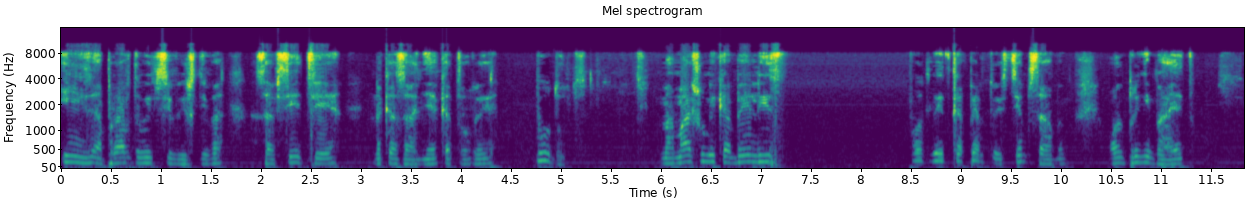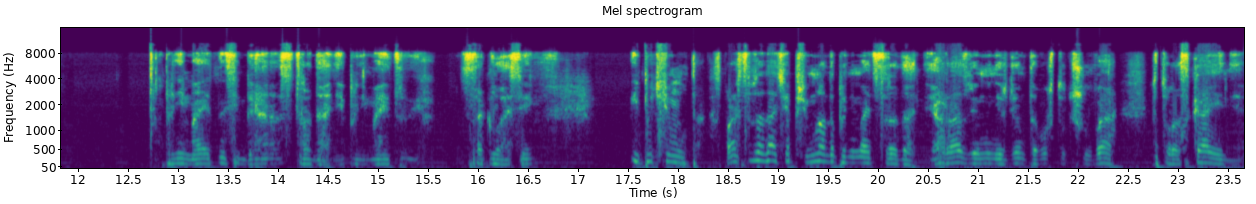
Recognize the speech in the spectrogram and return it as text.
И оправдывает Всевышнего за все те наказания, которые будут. Мамашу Микабелис вот Лейткапер, то есть тем самым он принимает, принимает на себя страдания, принимает их согласие. И почему так? Спрашивается задача, а почему надо принимать страдания? А разве мы не ждем того, что чува, что раскаяние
